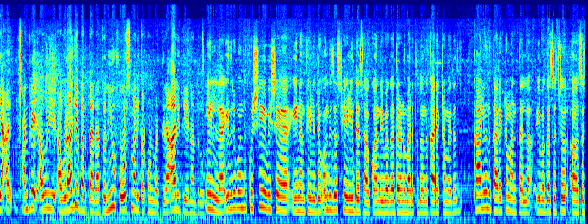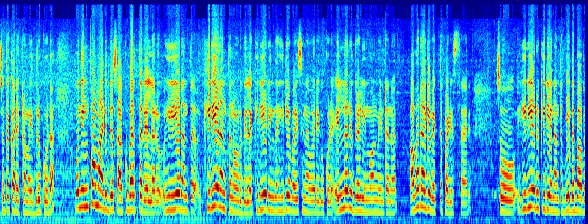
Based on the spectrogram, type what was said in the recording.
ಯಾ ಅಂದರೆ ಅವ್ರಿ ಅವರಾಗೆ ಬರ್ತಾರಾ? ಅಥವಾ ನೀವು ಫೋರ್ಸ್ ಮಾಡಿ ಕರ್ಕೊಂಡು ಬರ್ತೀರಾ? ಆ ರೀತಿ ಏನಾದರೂ? ಇಲ್ಲ ಇದ್ರ ಒಂದು ಖುಷಿಯ ವಿಷಯ ಏನಂತ ಹೇಳಿದರೆ ಒಂದು ಜಸ್ಟ್ ಹೇಳಿದ್ರೆ ಸಾಕು. ಅಂದರೆ ಇವಾಗ ತರುಣ ಭಾರತದ ಒಂದು ಕಾರ್ಯಕ್ರಮ ಇದೆ. ಖಾಲಿ ಒಂದು ಕಾರ್ಯಕ್ರಮ ಅಂತಲ್ಲ ಇವಾಗ ಸ್ವಚ್ಛ ಸ್ವಚ್ಛತಾ ಕಾರ್ಯಕ್ರಮ ಇದ್ರೂ ಕೂಡ ಒಂದು ಇನ್ಫಾರ್ಮ್ ಮಾಡಿದ್ರೆ ಸಾಕು. ಬರ್ತಾರೆ ಎಲ್ಲರೂ. ಹಿರಿಯರಂತ ಕಿರಿಯರಂತ ನೋಡೋದಿಲ್ಲ ಕಿರಿಯರಿಂದ ಹಿರಿಯ ವಯಸ್ಸಿನವರೆಗೂ ಕೂಡ ಎಲ್ಲರೂ ಇದರಲ್ಲಿ ಇನ್ವಾಲ್ವ್ಮೆಂಟ್ ಅನ್ನ ಅವರಾಗೆ ವ್ಯಕ್ತಪಡಿಸ್ತಾರೆ. ಸೊ ಹಿರಿಯರು ಕಿರಿಯರಂತ ಭೇದ ಭಾವ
